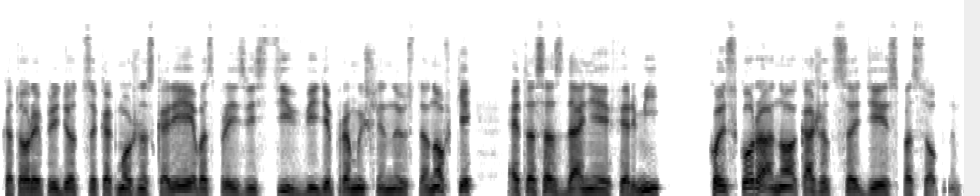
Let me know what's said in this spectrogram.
которой придется как можно скорее воспроизвести в виде промышленной установки это создание Ферми, коль скоро оно окажется дееспособным.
